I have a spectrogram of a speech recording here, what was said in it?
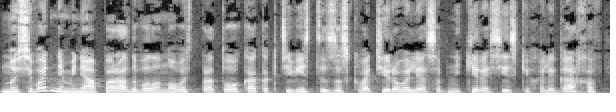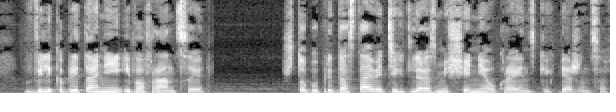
Но сегодня меня порадовала новость про то, как активисты засквотировали особняки российских олигархов в Великобритании и во Франции – чтобы предоставить их для размещения украинских беженцев.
